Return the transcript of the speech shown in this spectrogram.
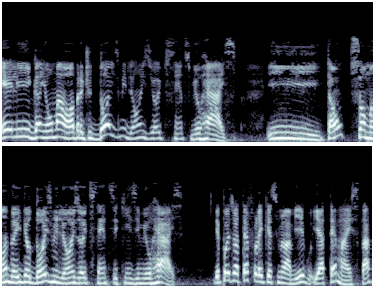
ele ganhou uma obra de 2 milhões e 800 mil reais. E então, somando aí, deu 2 milhões e 815 mil reais. Depois eu até falei que esse meu amigo, e até mais, tá?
